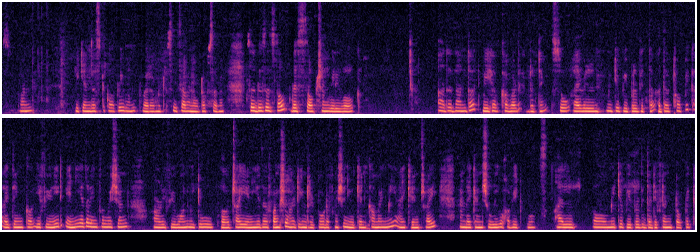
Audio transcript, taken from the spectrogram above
So one we can just copy one parameter see seven out of seven. So this is how this option will work. Other than that we have covered everything. So i will meet you people with the other topic. I think uh, if you need any other information or if you want me to uh, try any other functionality in report definition you can comment me. I can try and i can show you how it works. I'll uh, meet you people with a different topic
